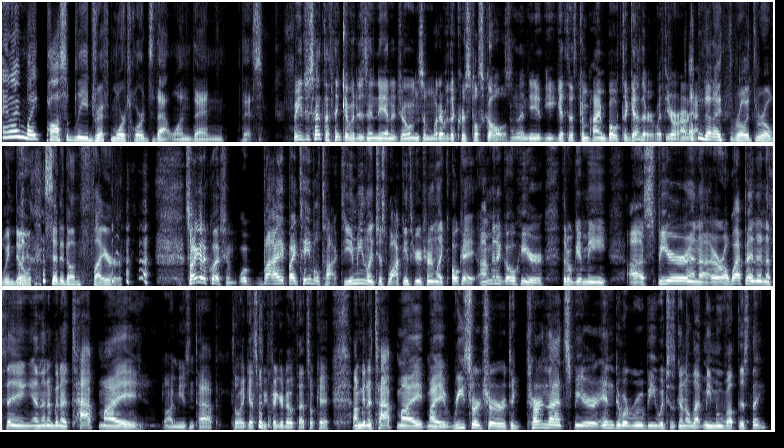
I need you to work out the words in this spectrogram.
and I might possibly drift more towards that one than this. Well, you just have to think of it as Indiana Jones and whatever the Crystal Skulls, and then you, you get to combine both together with your arm. And then I throw it through a window, set it on fire. so I got a question. By by table talk, do you mean like just walking through your turn? Like, okay, I'm gonna go here. That'll give me a spear and a, or a weapon and a thing, and then I'm gonna tap my. Oh, I'm using tap. So I guess we figured out that's okay. I'm gonna tap my my researcher to turn that spear into a ruby, which is gonna let me move up this thing.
